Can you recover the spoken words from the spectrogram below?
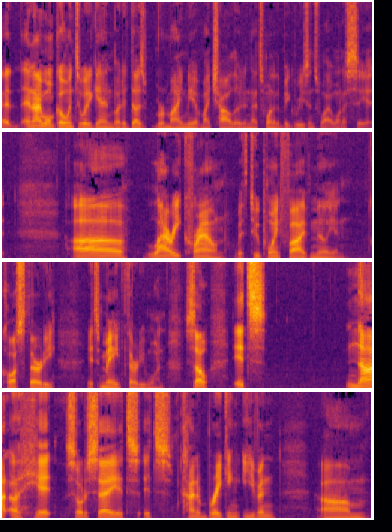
and I won't go into it again, but it does remind me of my childhood, and that's one of the big reasons why I want to see it. Uh, Larry Crowne with 2.5 million, cost 30. It's made 31. So it's not a hit, so to say. It's it's kind of breaking even. Um,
